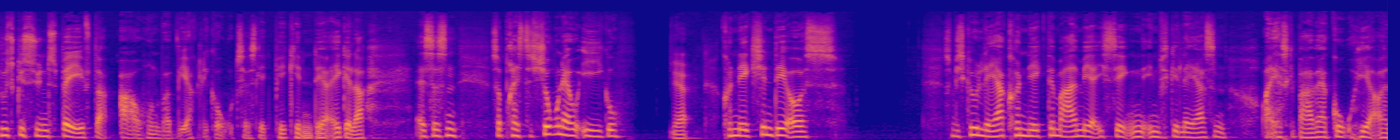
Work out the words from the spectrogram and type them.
Du skal synes bagefter, at hun var virkelig god til at slikke pik hende der, ikke? Eller, altså sådan, så præstation er jo ego. ja. Connection, det er os. Så vi skal jo lære at connecte meget mere i sengen, end vi skal lære sådan, og jeg skal bare være god her og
